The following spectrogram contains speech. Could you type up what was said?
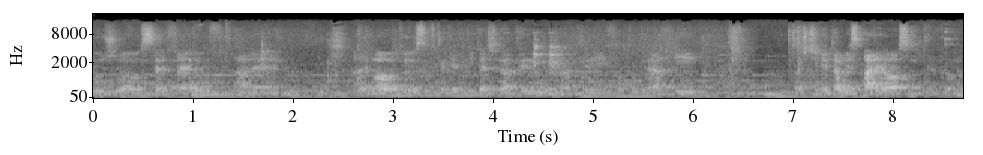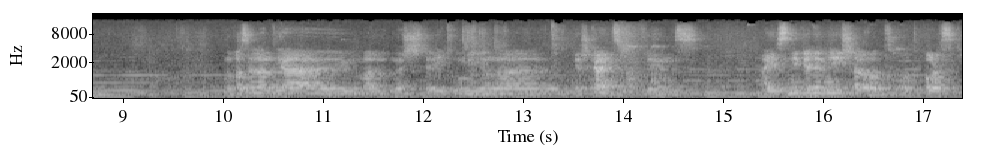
dużo surferów, ale, ale mało turystów, tak jak widać na, tym, na tej fotografii. Właściwie tam jest parę osób tylko. Nowa Zelandia y, ma ludność 4,5 miliona mieszkańców, więc, a jest niewiele mniejsza od, od Polski.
